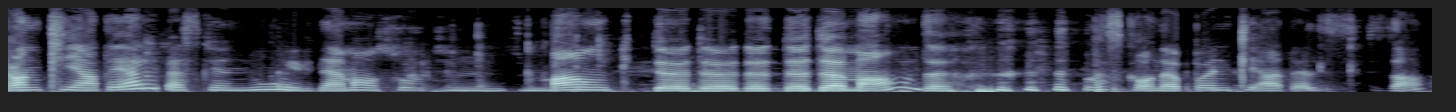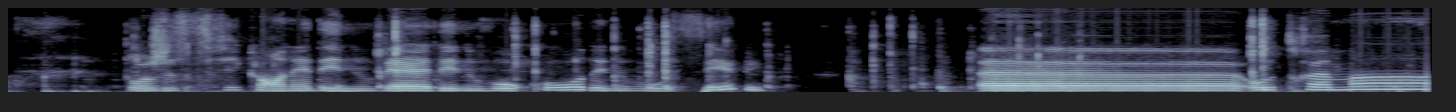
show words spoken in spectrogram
grande clientèle, parce que nous, évidemment, on souffre du, manque de, de, de demandes, parce qu'on n'a pas une clientèle suffisante pour justifier qu'on ait des, nouvelles, des nouveaux cours, des nouveaux cycles. Euh, autrement,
